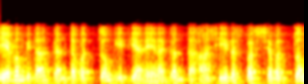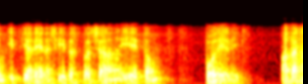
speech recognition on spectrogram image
एवंविध गन्धवत्वम् इत्यनेन गन्धः, शीतस्पर्शवत्वम् इत्यनेन शीतस्पर्शः एतं बोधयति। अतः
